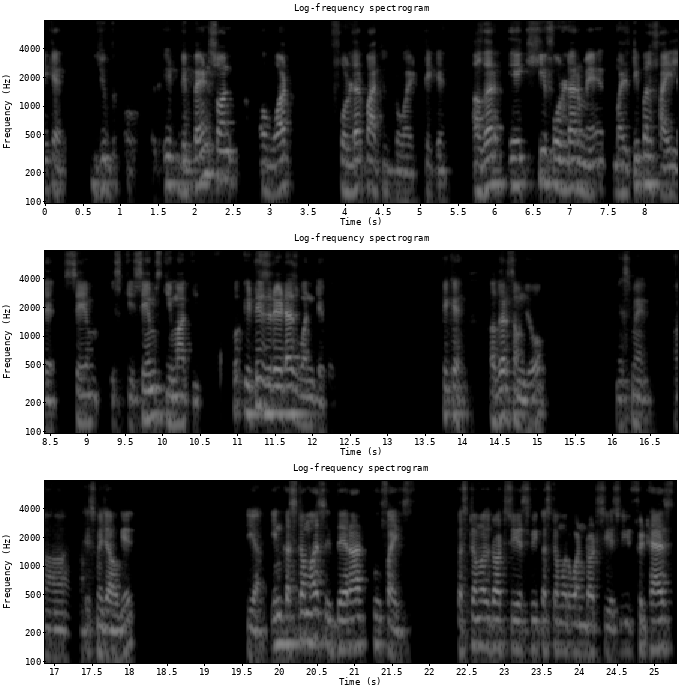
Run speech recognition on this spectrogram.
ठीक है you it depends on what folder path you provide ठीक है. अगर एक ही फोल्डर में मल्टीपल फ़ाइल है सेम इसकी सेम स्कीमा की तो it is read as one table ठीक है? अगर समझो इसमें आ, इसमें जाओगे या in customers if there are two files customer dot C S V customer one dot C S V if it has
